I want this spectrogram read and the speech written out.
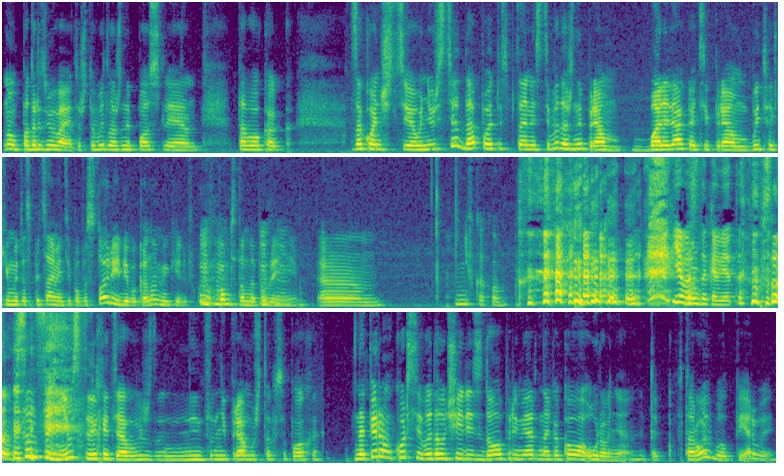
Ну, подразумевается, что вы должны после того, как закончите университет, да, по этой специальности, вы должны прям балялякать и прям быть какими-то спецами, типа в истории или в экономике, или в каком-то там направлении. Эм, Ни в каком. Я Ну, востоковед. В со- в солнцелимстве хотя бы, не прям уж так все плохо. На первом курсе вы доучились до примерно какого уровня? Это второй был, первый?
